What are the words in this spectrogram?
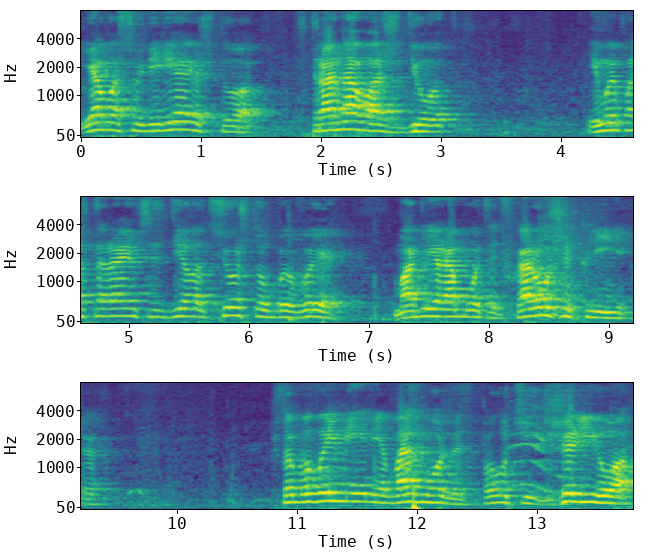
я вас уверяю, что Страна вас ждет. И мы постараемся сделать все, чтобы вы могли работать в хороших клиниках, чтобы вы имели возможность получить жилье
